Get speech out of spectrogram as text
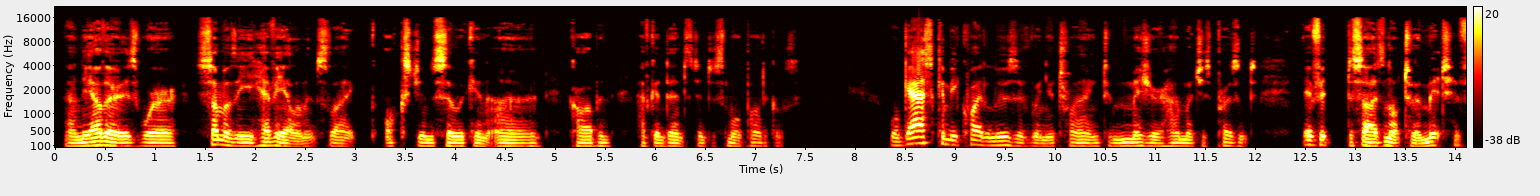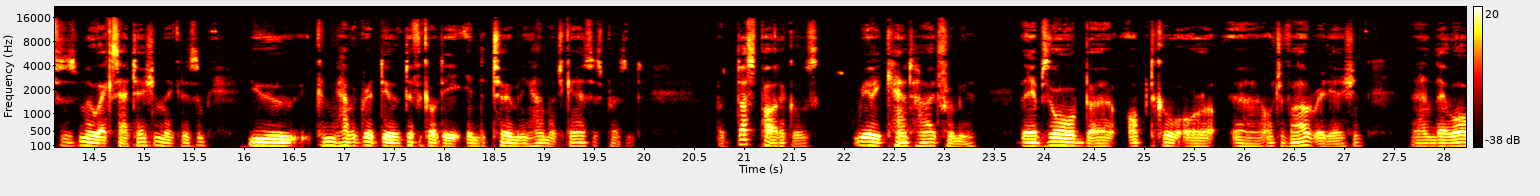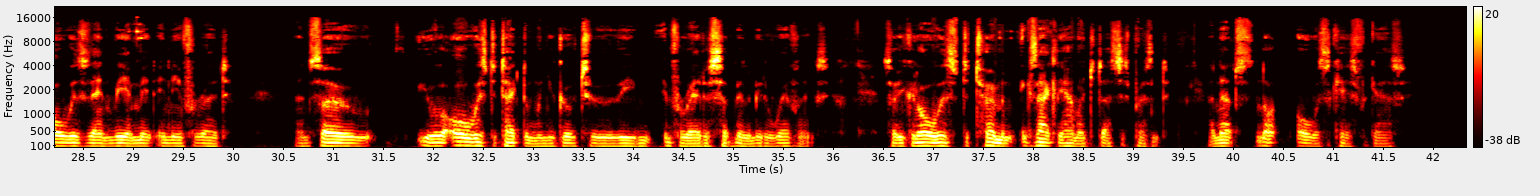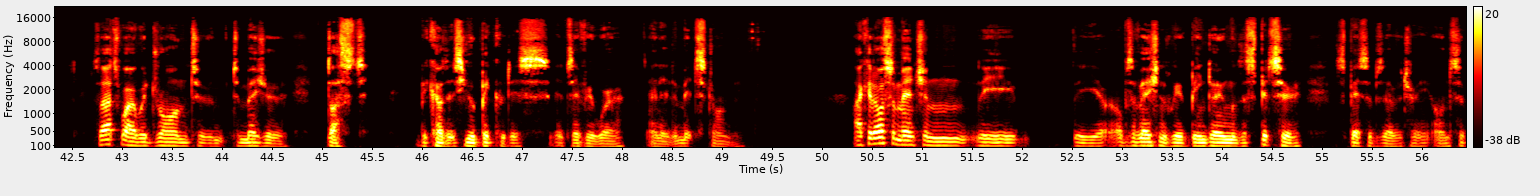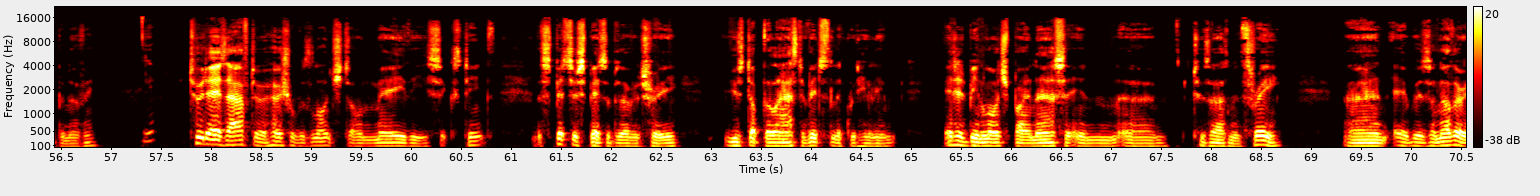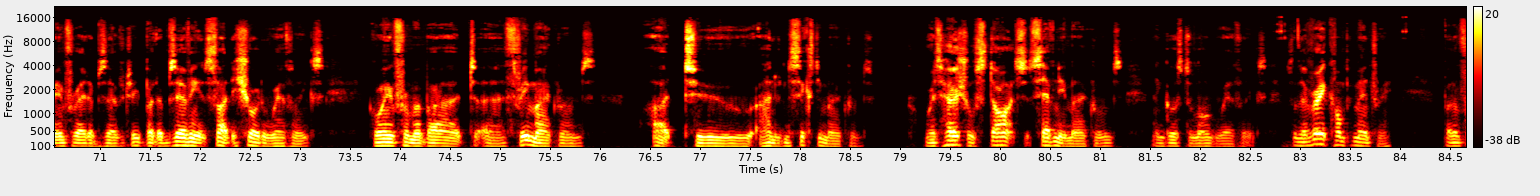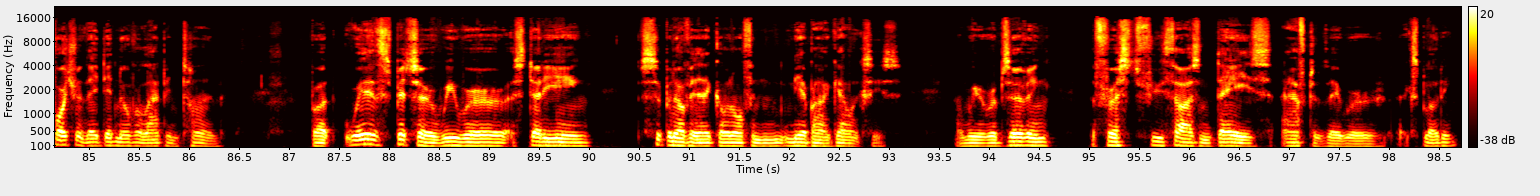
And the other is where some of the heavy elements like oxygen, silicon, iron, carbon have condensed into small particles. Well, gas can be quite elusive when you're trying to measure how much is present. If it decides not to emit, if there's no excitation mechanism, you can have a great deal of difficulty in determining how much gas is present. But dust particles really can't hide from you. They absorb uh, optical or uh, ultraviolet radiation, and they'll always then re-emit in the infrared. And so you will always detect them when you go to the infrared or submillimeter wavelengths. So you can always determine exactly how much dust is present. And that's not always the case for gas. So that's why we're drawn to, to measure dust because it's ubiquitous, it's everywhere, and it emits strongly. I could also mention the the observations we've been doing with the Spitzer Space Observatory on supernovae. Yep. Two days after Herschel was launched on May the 16th, the Spitzer Space Observatory used up the last of its liquid helium. It had been launched by NASA in um, 2003, and it was another infrared observatory, but observing at slightly shorter wavelengths, going from about uh, 3 microns up to 160 microns. Whereas Herschel starts at 70 microns and goes to longer wavelengths. So they're very complementary, but unfortunately they didn't overlap in time. But with Spitzer, we were studying supernovae that had gone off in nearby galaxies, and we were observing the first few thousand days after they were exploding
